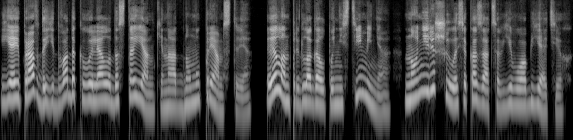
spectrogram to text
Я и правда едва доковыляла до стоянки на одном упрямстве. Эллен предлагал понести меня, но не решилась оказаться в его объятиях.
